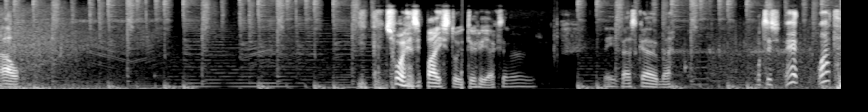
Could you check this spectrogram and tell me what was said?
Au. Suojasi paistui tyhjäksi. No, niin pääs käymään. Mut siis, he, what?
